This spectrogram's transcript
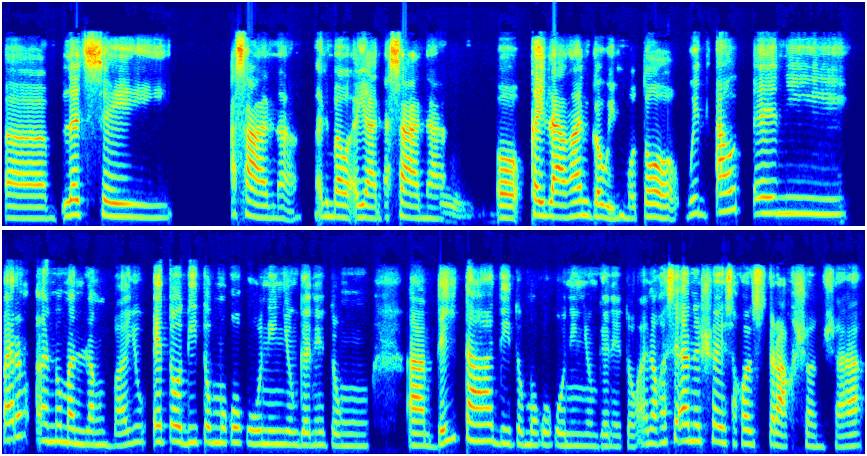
um, let's say, Asana. Halimbawa, ayan, Asana. Hmm. O, kailangan gawin mo to. Without any, parang ano man lang ba, yung, eto, dito mo kukunin yung ganitong um, data, dito mo kukunin yung ganitong, ano, kasi ano siya, eh, sa construction siya.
